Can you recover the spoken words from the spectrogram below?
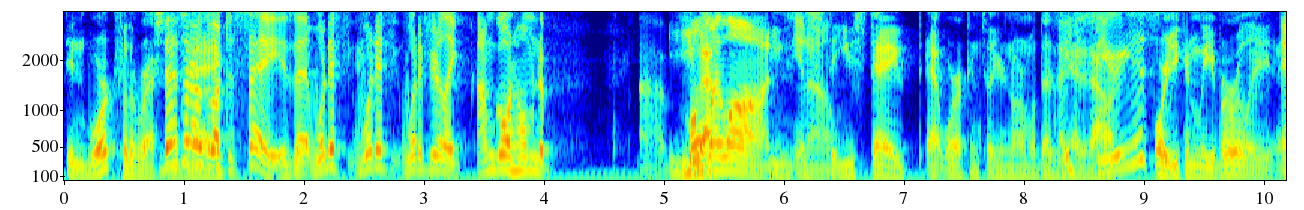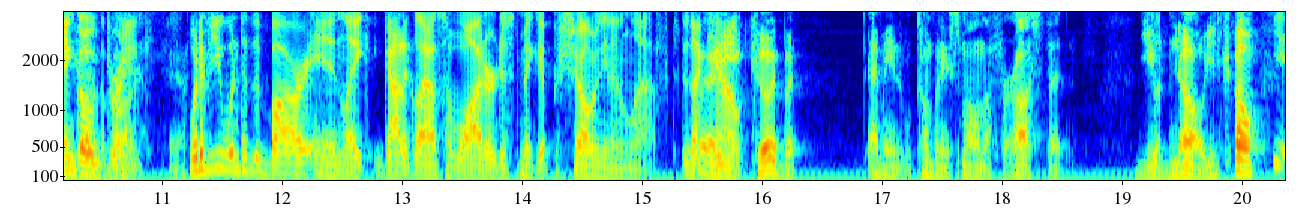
in work for the rest. that's of what I was about to say. Is that what if what if what if you're like I'm going home to uh, You mow have- my lawn? You, know, st- you stay at work until your normal designated serious? hour, or you can leave early and, and go, go, to the bar. drink. Yeah. What if you went to the bar and like got a glass of water just to make a showing and then left? Does that Well, count? You could, but I mean, the company's small enough for us that you'd know. You'd go. Yeah,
